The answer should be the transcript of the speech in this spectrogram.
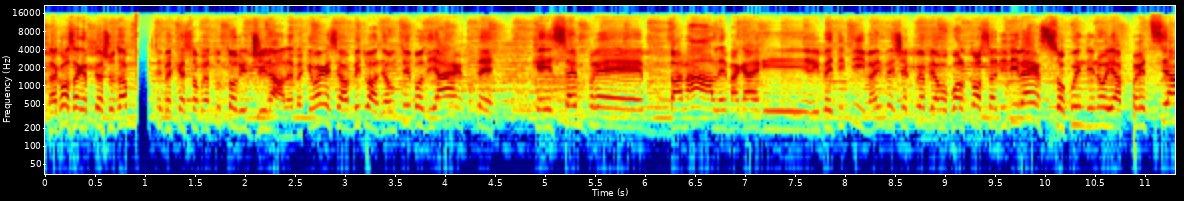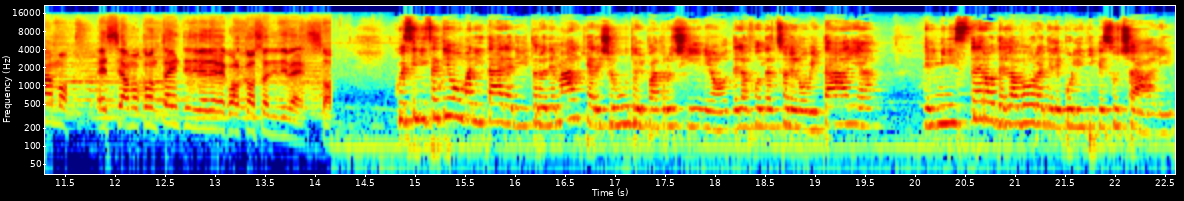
una cosa che è piaciuta a molti perché è soprattutto originale, perché magari siamo abituati a un tipo di arte che è sempre banale, magari ripetitiva, invece qui abbiamo qualcosa di diverso, quindi noi apprezziamo e siamo contenti di vedere qualcosa di diverso. Questa iniziativa umanitaria di Vittorio De Marchi ha ricevuto il patrocinio della Fondazione Nuova Italia, del Ministero del Lavoro e delle Politiche Sociali,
